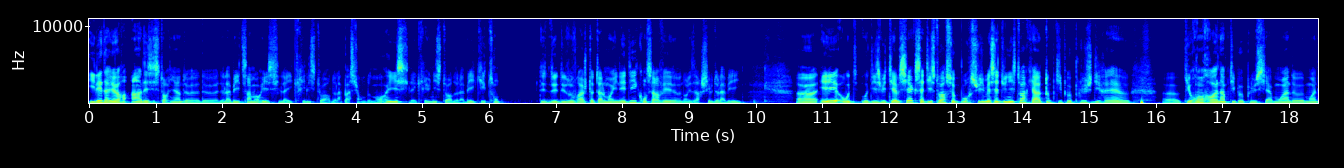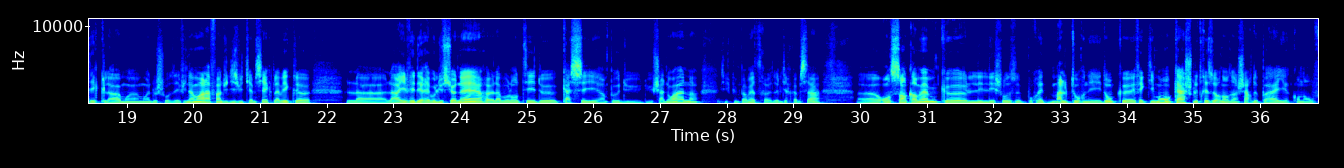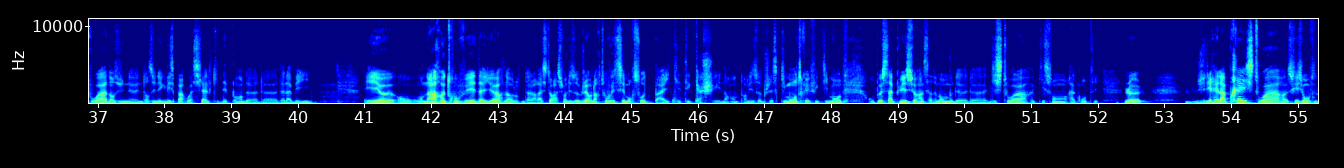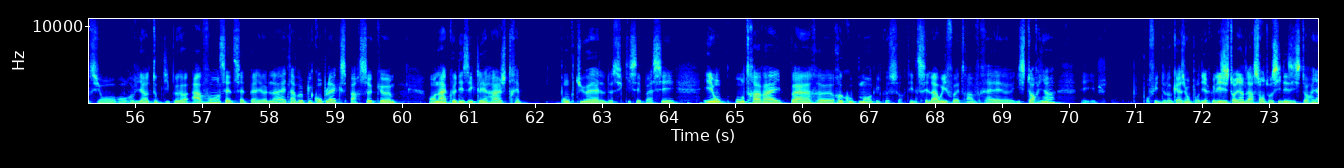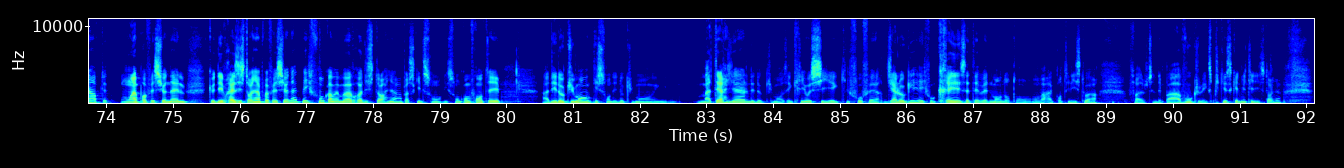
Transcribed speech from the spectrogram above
Il est d'ailleurs un des historiens de, l'abbaye de Saint-Maurice. Il a écrit l'histoire de la Passion de Maurice, il a écrit une histoire de l'abbaye qui sont des, ouvrages totalement inédits conservés euh, dans les archives de l'abbaye. Euh, et au XVIIIe siècle, cette histoire se poursuit. Mais c'est une histoire qui a un tout petit peu plus, je dirais, euh, euh, qui ronronne un petit peu plus. Il y a moins de moins moins, moins de choses. Et finalement, à la fin du XVIIIe siècle, avec l'arrivée des révolutionnaires, la volonté de casser un peu du, chanoine, si je puis me permettre de le dire comme ça, on sent quand même que les, choses pourraient mal tourner. Donc, effectivement, on cache le trésor dans un char de paille qu'on envoie dans une, dans une église paroissiale qui dépend de l'abbaye. Et euh, on, a retrouvé, d'ailleurs, dans, la restauration des objets, on a retrouvé ces morceaux de paille qui étaient cachés dans, les objets, ce qui montre qu'effectivement, on peut s'appuyer sur un certain nombre d'histoires qui sont racontées. Le, je dirais la préhistoire, si on, revient un tout petit peu avant cette, période-là, est un peu plus complexe parce que on n'a que des éclairages très ponctuels de ce qui s'est passé et on, travaille par euh, recoupement en quelque sorte. C'est là où il faut être un vrai euh, historien. Et profite de l'occasion pour dire que les historiens de l'art sont aussi des historiens, peut-être moins professionnels que des vrais historiens professionnels, mais ils font quand même œuvre d'historiens parce qu'ils sont, ils sont confrontés à des documents qui sont des documents matériels, des documents écrits aussi, et qu'il faut faire dialoguer, il faut créer cet événement dont on, va raconter l'histoire. Enfin, ce n'est pas à vous que je vais expliquer ce qu'est le métier d'historien.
